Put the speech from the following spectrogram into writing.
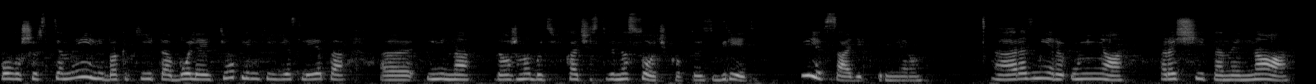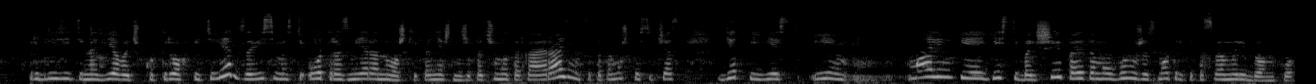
полушерстяные, либо какие-то более тепленькие, если это э, именно должно быть в качестве носочков, то есть греть. Или в садик, к примеру. Размеры у меня рассчитаны на приблизительно девочку 3-5 лет в зависимости от размера ножки. Конечно же, почему такая разница? Потому что сейчас детки есть и маленькие, есть и большие, поэтому вы уже смотрите по своему ребенку.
